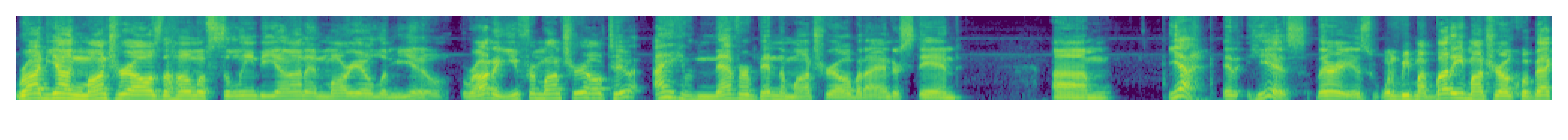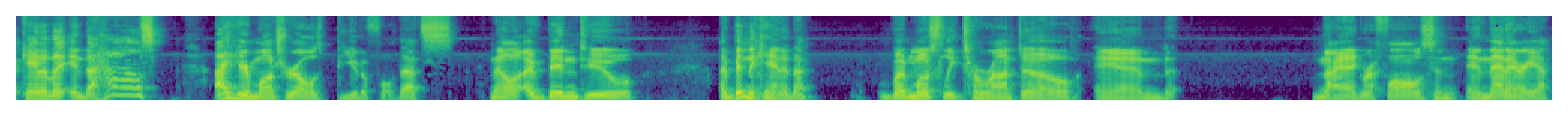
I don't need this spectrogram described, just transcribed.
Rod Young, Montreal is the home of Celine Dion and Mario Lemieux. Rod, are you from Montreal too? I have never been to Montreal, but I understand. Um, yeah, it, he is. There he is. Want to be my buddy, Montreal, Quebec, Canada, in the house. I hear Montreal is beautiful. That's now I've been to I've been to Canada, but mostly Toronto and Niagara Falls and and that area.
